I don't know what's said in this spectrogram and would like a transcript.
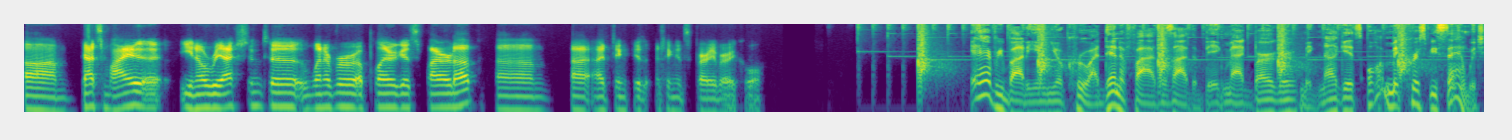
um, that's my you know reaction to whenever a player gets fired up. Um, I, I think it, i think it's very very cool. Everybody in your crew identifies as either big mac burger mcnuggets or mccrispy sandwich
